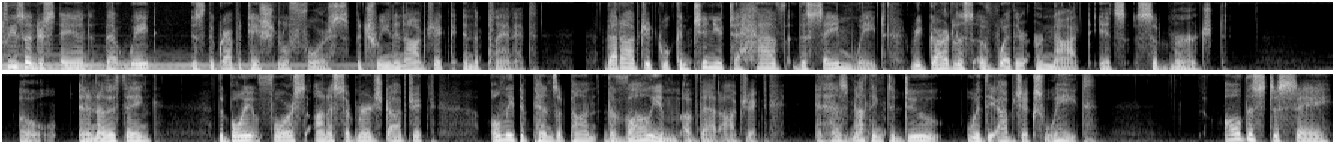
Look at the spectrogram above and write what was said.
Please understand that weight is the gravitational force between an object and the planet. That object will continue to have the same weight regardless of whether or not it's submerged. Oh, and another thing the buoyant force on a submerged object only depends upon the volume of that object and has nothing to do with the object's weight. All this to say,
